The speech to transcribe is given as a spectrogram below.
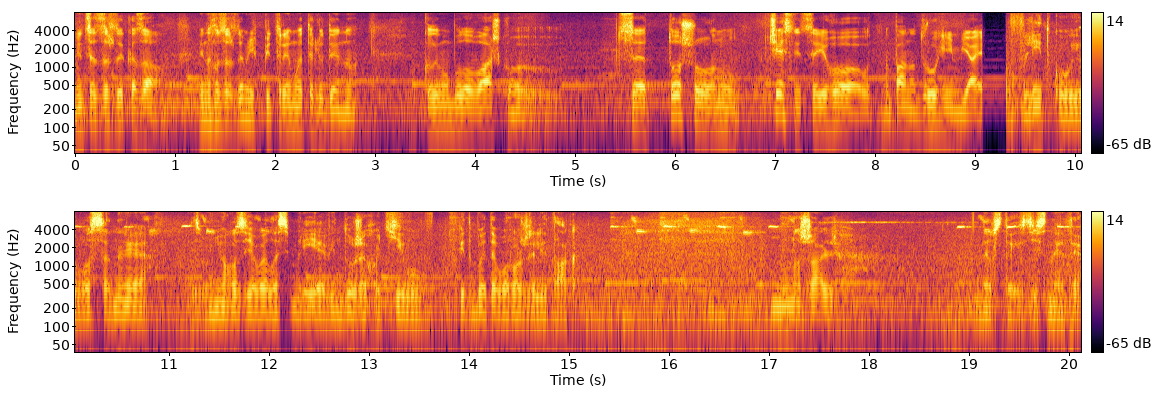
він це завжди казав. Він завжди міг підтримати людину, коли йому було важко. Це те, що ну, чесність це його, напевно, друге ім'я. Влітку і восени у нього з'явилась мрія, він дуже хотів підбити ворожий літак. Ну, на жаль, не встиг здійснити.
